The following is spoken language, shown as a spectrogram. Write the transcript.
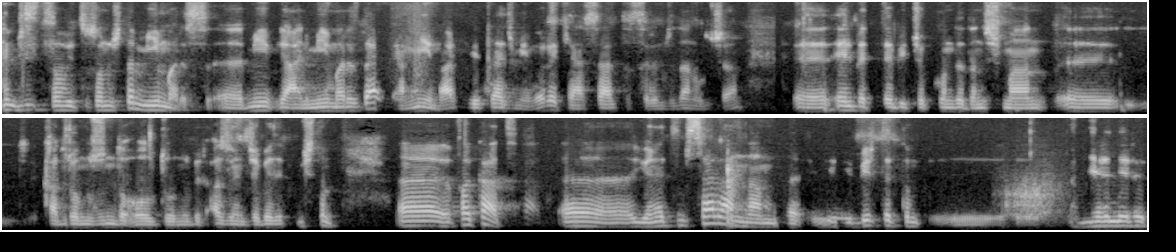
biz sonuçta mimarız. E, yani mimarız derken mimar, peyzaj mimarı ve kentsel tasarımcıdan olacağım. E, elbette birçok konuda danışman e, kadromuzun da olduğunu bir az önce belirtmiştim. fakat yönetimsel anlamda bir takım önerileri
